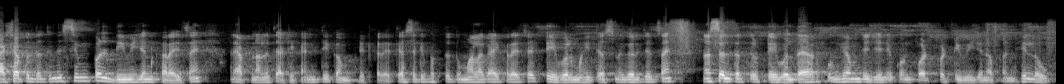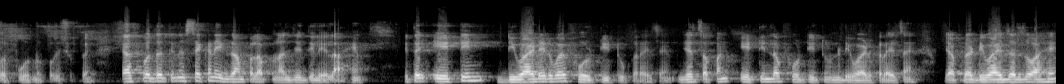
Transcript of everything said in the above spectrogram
अशा पद्धतीने सिंपल डिव्हिजन करायचं आहे आणि आपल्याला त्या ठिकाणी ती कंप्लीट करायचं त्यासाठी फक्त तुम्हाला काय करायचं आहे? टेबल माहिती असणं गरजेचं आहे. नसेल तर तो टेबल तयार करून घ्या म्हणजे जेणेकरून पटपट डिव्हिजन आपण हे लवकर पूर्ण करू शकतो त्याच पद्धतीने सेकंड एक्झाम्पल आपल्याला जे दिलेलं आहे इथे eighteen divided by forty two करायचं आहे. म्हणजेच आपण एटीनला फोर्टी टूने डिवाइड करायचा आहे. म्हणजे आपला डिवायझर जो आहे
